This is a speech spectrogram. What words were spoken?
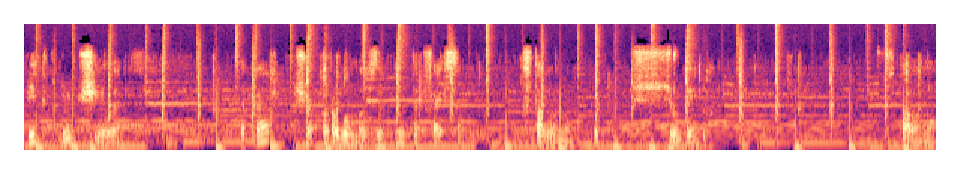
підключили. Тепер що робимо з інтерфейсом? Ставимо сюди, ставимо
